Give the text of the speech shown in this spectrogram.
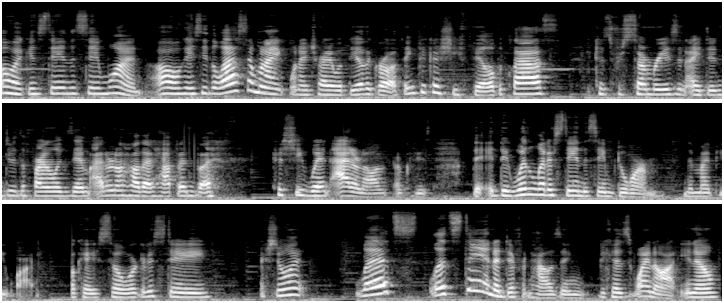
Oh, I can stay in the same one. Oh, okay. See, the last time when I when I tried it with the other girl, I think because she failed the class, because for some reason I didn't do the final exam. I don't know how that happened, but because she went, I don't know. I'm, I'm confused. They, they wouldn't let her stay in the same dorm. That might be why. Okay, so we're gonna stay Actually, you know what? Let's let's stay in a different housing because why not, you know?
